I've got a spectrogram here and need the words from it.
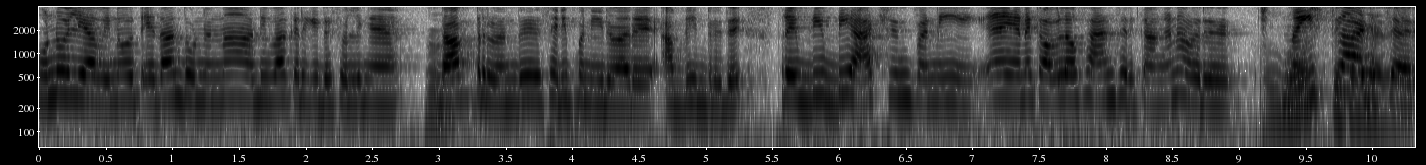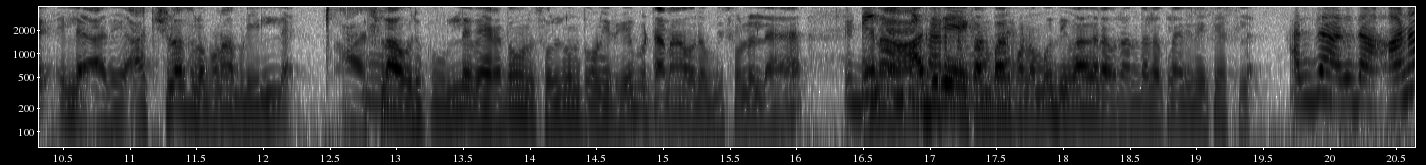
ஒன்றும் இல்லையா வினோத்? ஏதாவது ஒன்றுன்னா திவாகர் கிட்ட சொல்லுங்க. டாக்டர் வந்து சரி பண்ணிடுவாரு அப்படின்றது. அப்புறம் இப்படி இப்படி ஆக்ஷன் பண்ணி "அஹ், எனக்கு அவ்வளோ ஃபேன்ஸ் இருக்காங்கன்னு அவர் நைஸாக அடிச்சாரு. இல்லை அது ஆக்சுவலாக சொல்ல போனால் அப்படி இல்லை. ஆக்சுவலாக அவருக்கு உள்ள வேற ஏதோ ஒன்று சொல்லணும்னு தோணிருக்கு பட் ஆனால் அவர் அப்படி சொல்லலை. ஏன்னா ஆதிரியை கம்பேர் பண்ணும்போது திவாகர் அவர் அந்த அளவுக்குலாம் எதுவுமே பேசல. அதுதான் அதுதான். ஆனா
